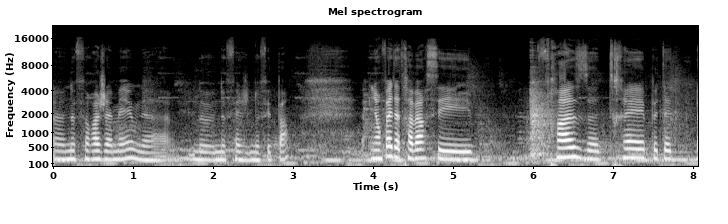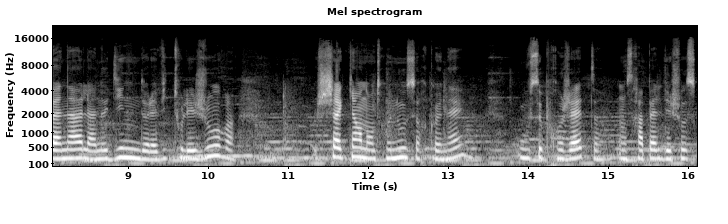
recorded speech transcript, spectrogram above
euh, ne fera jamais ou ne, ne, fait, ne fait pas. Et en fait, à travers ces phrases très peut-être banales, anodines de la vie de tous les jours, chacun d'entre nous se reconnaît ou se projette. On se rappelle des choses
